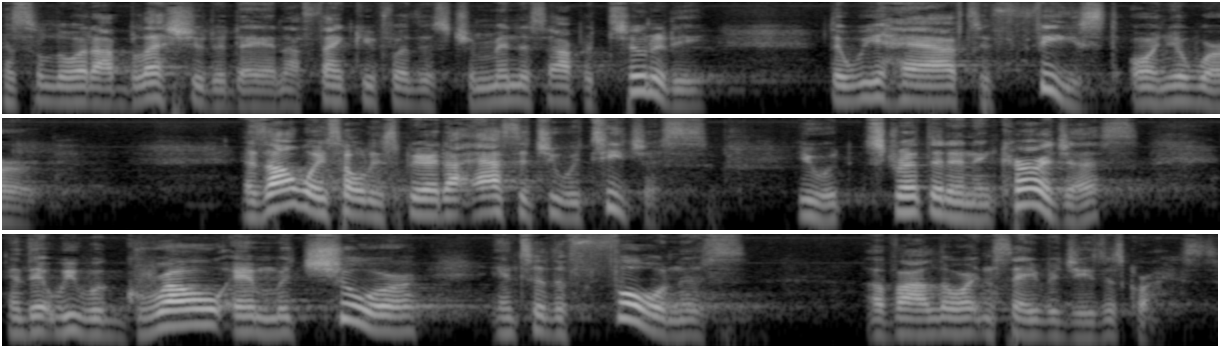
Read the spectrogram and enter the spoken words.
And so, Lord, I bless you today, and I thank you for this tremendous opportunity that we have to feast on your word. As always, Holy Spirit, I ask that you would teach us, you would strengthen and encourage us, and that we would grow and mature into the fullness of our Lord and Savior Jesus Christ.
